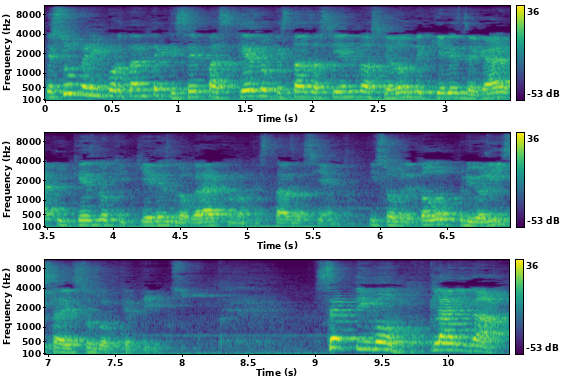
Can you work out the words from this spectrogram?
Es súper importante que sepas qué es lo que estás haciendo, hacia dónde quieres llegar y qué es lo que quieres lograr con lo que estás haciendo. Y sobre todo, prioriza esos objetivos. Séptimo, claridad.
